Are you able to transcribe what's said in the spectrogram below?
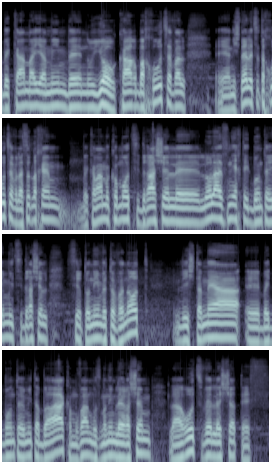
בכמה ימים בניו יורק, קר בחוץ, אבל אה, אני אשתדל לצאת החוצה ולעשות לכם בכמה מקומות סדרה של, אה, לא להזניח את ההתבוננות היומית, סדרה של סרטונים ותובנות. להשתמע אה, בהתבוננות היומית הבאה, כמובן מוזמנים להירשם לערוץ ולשתף.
